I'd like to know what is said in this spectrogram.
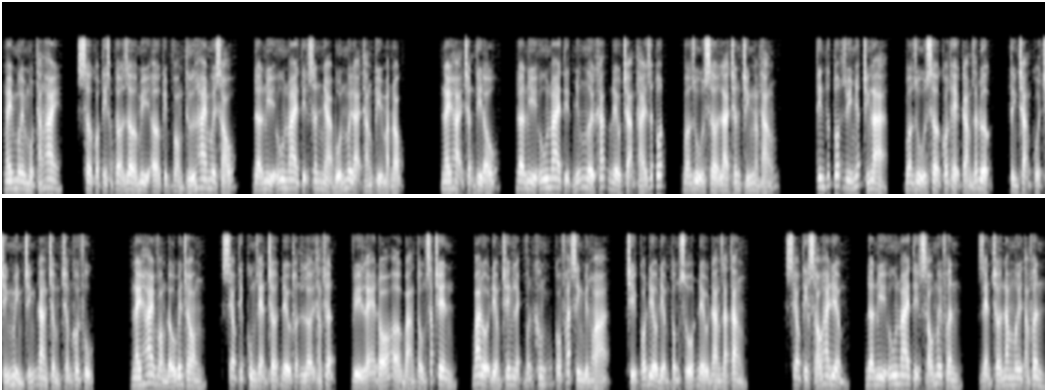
Ngày 11 tháng 2, Sở có tỷ tợ giờ Mỹ ở kịp vòng thứ 26, đợt nghỉ United sân nhà 40 đại thắng kỳ mặt nọc. Nay hại trận thi đấu, đợt nghỉ United những người khác đều trạng thái rất tốt, bờ rủ Sở là chân chính nằm thắng. Tin tức tốt duy nhất chính là, bọn rủ Sở có thể cảm giác được, tình trạng của chính mình chính đang chậm chậm khôi phục. Này hai vòng đấu bên trong, Celtic cùng rèn chợt đều thuận lợi thắng trận, vì lẽ đó ở bảng tổng sắp trên, ba đội điểm trên lệch vẫn không có phát sinh biến hóa, chỉ có điều điểm tổng số đều đang gia tăng. Celtic 62 điểm, Dundee United 60 phân, rèn chờ 58 phân.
